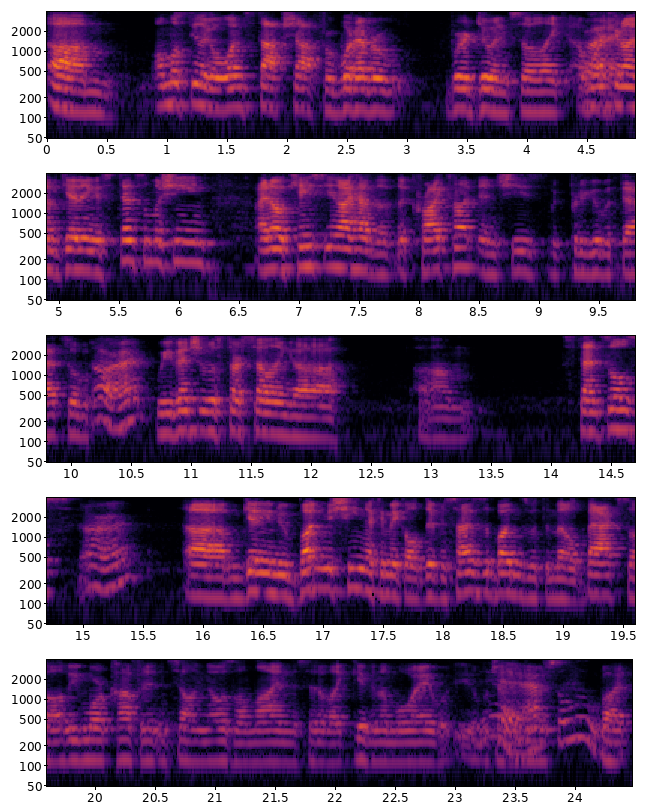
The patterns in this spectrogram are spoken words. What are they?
um, almost be like a one-stop shop for whatever we're doing. So like, I'm Right. working on getting a stencil machine. I know Casey and I have the, the Cricut, and she's pretty good with that. So all right, we eventually will start selling uh, um, stencils. all right. Um, getting a new button machine that can make all different sizes of buttons with the metal back, so I'll be more confident in selling those online instead of like giving them away, which Yeah, been absolutely. But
